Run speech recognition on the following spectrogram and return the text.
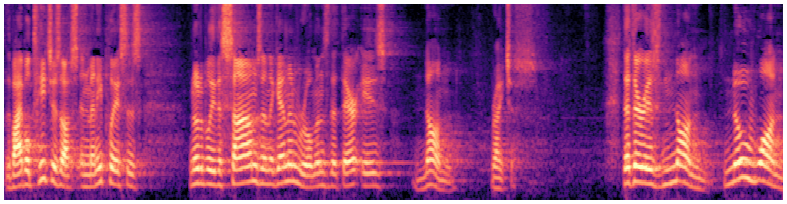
The Bible teaches us in many places, notably the Psalms and again in Romans, that there is none righteous. That there is none, no one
